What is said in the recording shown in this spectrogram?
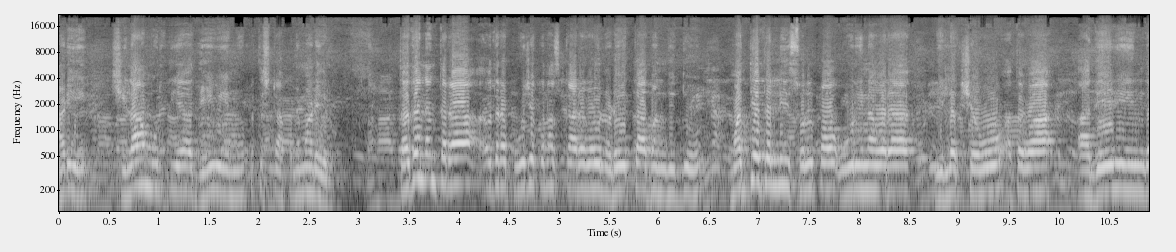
ಮಾಡಿ ಶಿಲಾಮೂರ್ತಿಯ ದೇವಿಯನ್ನು ಪ್ರತಿಷ್ಠಾಪನೆ ಮಾಡಿದರು. ತದನಂತರ ಅದರ ಪೂಜೆ ಪುನಸ್ಕಾರಗಳು ನಡೆಯುತ್ತಾ ಬಂದಿದ್ದು, ಮಧ್ಯದಲ್ಲಿ ಸ್ವಲ್ಪ ಊರಿನವರ ನಿರ್ಲಕ್ಷ್ಯವೋ ಅಥವಾ ಆ ದೇವಿಯಿಂದ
